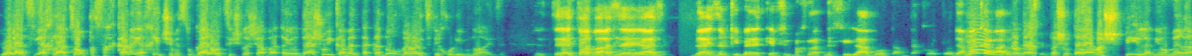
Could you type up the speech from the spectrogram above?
לא להצליח לעצור את השחקן היחיד שמסוגל להוציא שלושה, ואתה יודע שהוא יקבל את הכדור ולא הצליחו למנוע את זה. טוב, אז בלייזר קיבל התקף של מחלת נפילה באותן דקות, לא יודע מה כן, קרה לו. יודע, זה פשוט היה משפיל, אני אומר,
